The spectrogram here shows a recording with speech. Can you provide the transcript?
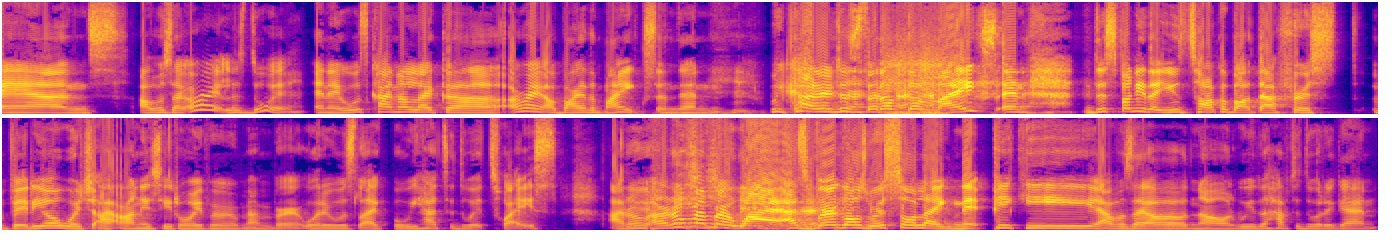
And I was like, all right, let's do it. And it was kind of like, uh, all right, I'll buy the mics. And then we kind of just set up the mics. And this funny that you talk about that first video, which I honestly don't even remember what it was like, but we had to do it twice. I don't, I don't remember why. As Virgos, we're so like nitpicky. I was like, oh no, we have to do it again.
